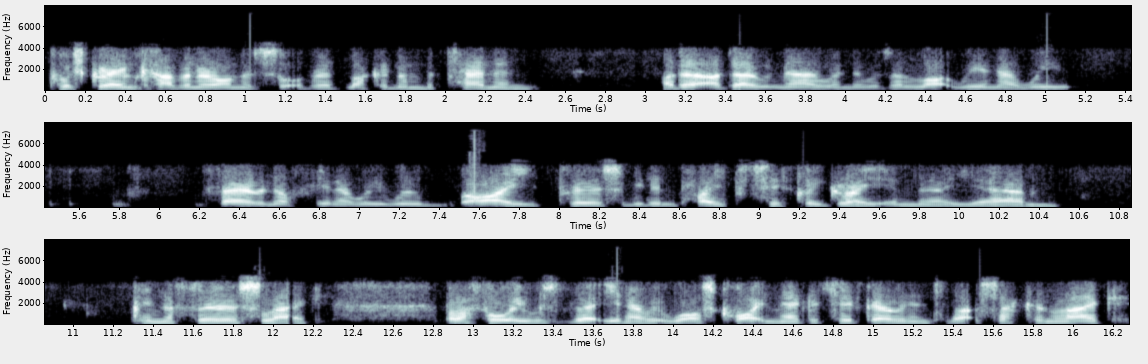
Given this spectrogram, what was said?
pushed Graham Kavanagh on as sort of a, like a number ten. And I don't. I don't know. And there was a lot. You know, we. Fair enough. You know, we. we I personally didn't play particularly great in the um, in the first leg but I thought it was that you know it was quite negative going into that second leg.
